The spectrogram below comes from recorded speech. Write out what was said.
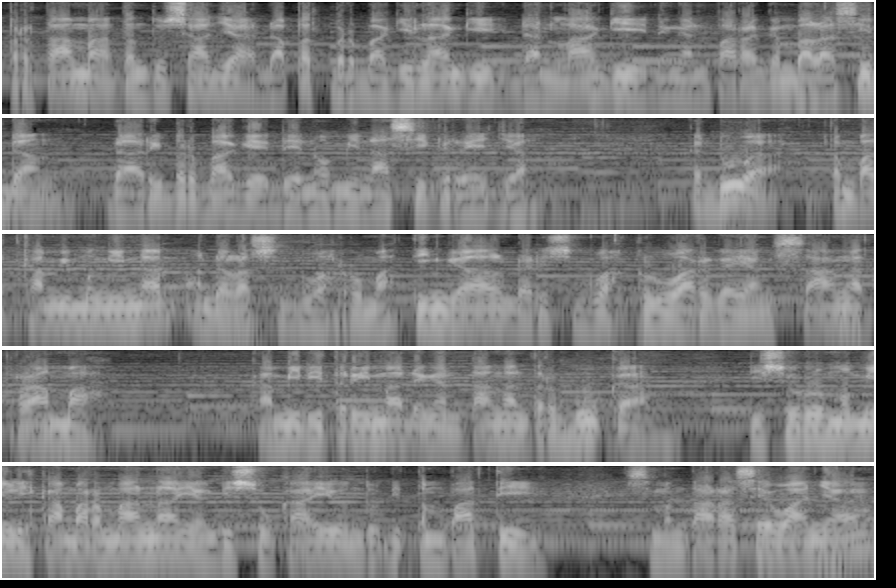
Pertama, tentu saja dapat berbagi lagi dan lagi dengan para gembala sidang dari berbagai denominasi gereja. Kedua, tempat kami menginap adalah sebuah rumah tinggal dari sebuah keluarga yang sangat ramah. Kami diterima dengan tangan terbuka disuruh memilih kamar mana yang disukai untuk ditempati, sementara sewanya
